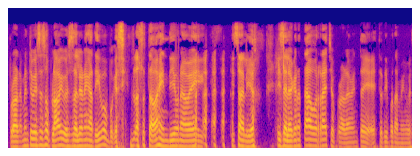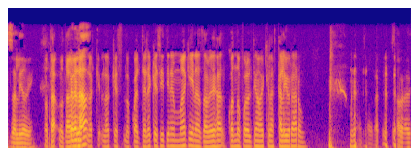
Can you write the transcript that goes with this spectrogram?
probablemente hubiese soplado y hubiese salido negativo, porque si Plaza estaba en día una vez y, y salió y salió que no estaba borracho, probablemente este tipo también hubiese salido bien. O, ta- o Pero los, que- los que- los cuarteles que sí tienen máquinas, ¿sabes cuándo fue la última vez que las calibraron? Sabrá- sabrá.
